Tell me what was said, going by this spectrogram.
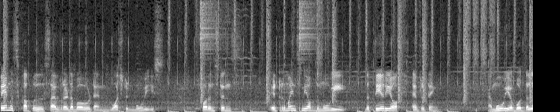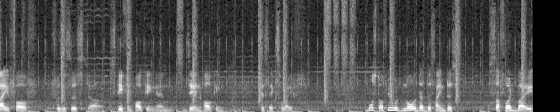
famous couples I've read about and watched in movies. For instance, it reminds me of the movie The Theory of Everything, a movie about the life of physicist uh, Stephen Hawking and Jane Hawking, his ex wife. Most of you would know that the scientist suffered by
